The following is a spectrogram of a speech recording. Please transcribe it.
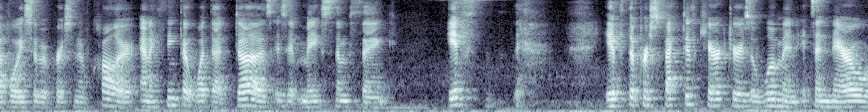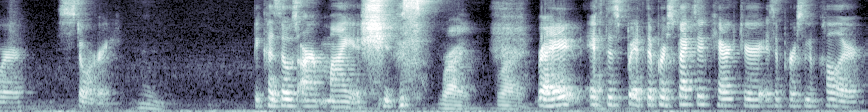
a voice of a person of color and i think that what that does is it makes them think if If the perspective character is a woman, it's a narrower story. Hmm. Because those aren't my issues. Right, right. right? If this if the perspective character is a person of color,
